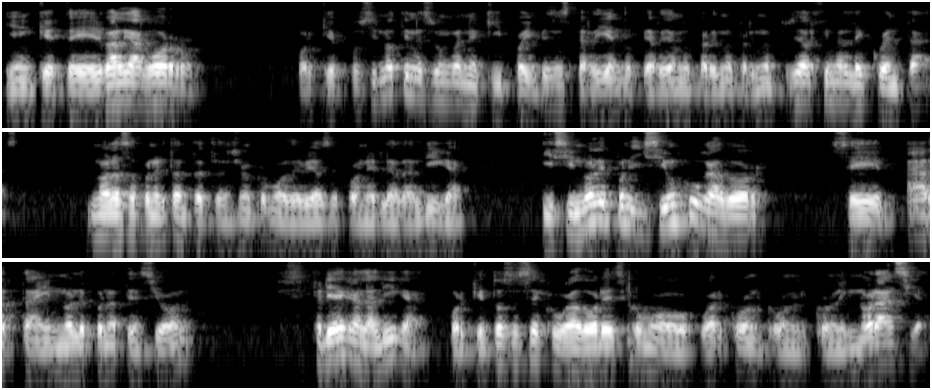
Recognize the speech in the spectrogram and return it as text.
y en que te valga gorro. Porque pues si no tienes un buen equipo y empiezas perdiendo, perdiendo, perdiendo, perdiendo, pues ya al final de cuentas no le vas a poner tanta atención como deberías de ponerle a la liga. Y si no le pone, si un jugador se harta y no le pone atención, pues, friega la liga, porque entonces ese jugador es como jugar con, con, con, la ignorancia,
